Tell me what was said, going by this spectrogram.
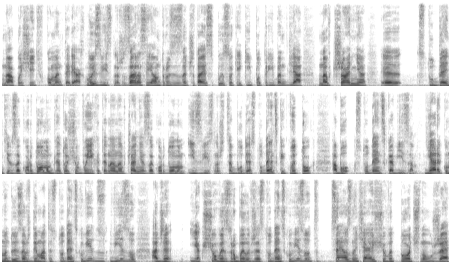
Напишіть в коментарях. Ну і звісно ж, зараз я вам, друзі, зачитаю список, який потрібен для навчання. Е, Студентів за кордоном для того, щоб виїхати на навчання за кордоном, і звісно ж, це буде студентський квиток або студентська віза. Я рекомендую завжди мати студентську віз- візу, адже якщо ви зробили вже студентську візу, це означає, що ви точно вже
